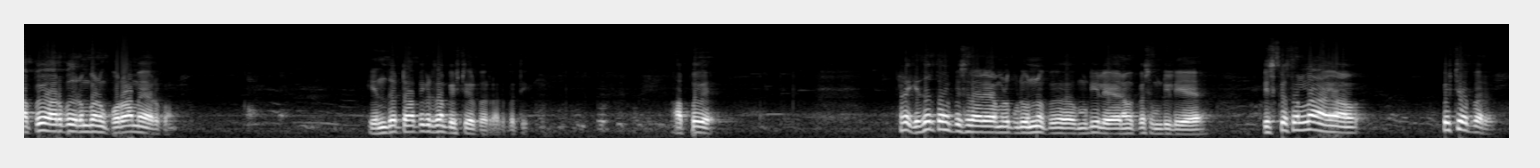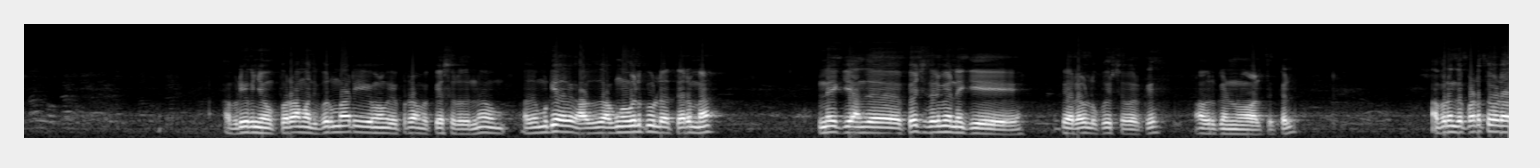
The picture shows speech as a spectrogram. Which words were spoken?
அப்போயே வரப்போது ரொம்ப எனக்கு பொறாமையாக இருக்கும். எந்த டாபிக் தான் பேசிட்டே இருப்பார் அதை பற்றி அப்போவே. ஏன்னா எதிர்த்தான் பேசுகிறாரு நம்மளுக்கு இப்படி ஒன்றும் முடியலையே நம்ம பேச முடியலையே. டிஸ்கஷன்லாம் பேசிட்டே இருப்பார். அப்படியே கொஞ்சம் பொறாமதி ஒரு மாதிரி அவங்க எப்படி நம்ம பேசுறதுன்னு அது முடியாது அது அவங்களுக்கு உள்ள திறமை. இன்னைக்கு அந்த பேச்சு திறமை இன்னைக்கு வேறு லெவலில் போயிடுச்சு அவருக்கு. அவருக்கு இன்னும் வாழ்த்துக்கள். அப்புறம் இந்த படத்தோட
